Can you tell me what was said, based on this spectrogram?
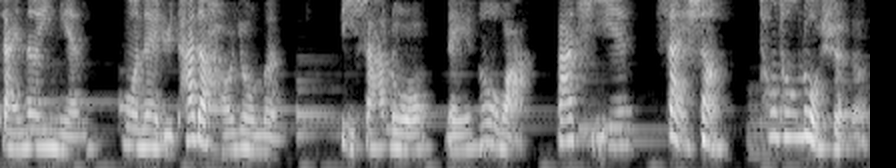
在那一年，莫内与他的好友们毕沙罗、雷诺瓦、巴齐耶、塞尚，通通落选了。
